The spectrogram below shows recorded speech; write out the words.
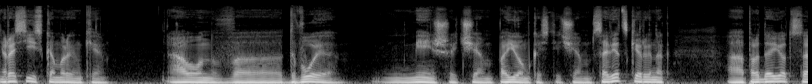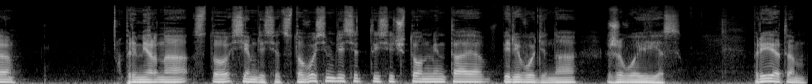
российском рынке, а он вдвое меньше, чем по емкости, чем советский рынок, а продается примерно 170-180 тысяч тонн ментая в переводе на живой вес. При этом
